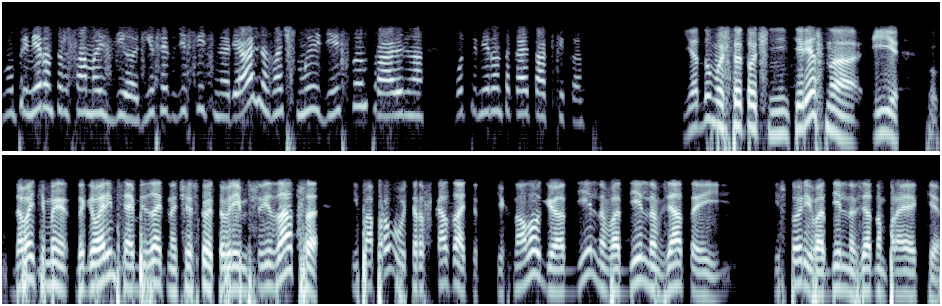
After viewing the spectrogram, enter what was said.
ну, примерно то же самое сделать. Если это действительно реально, значит мы действуем правильно. Вот примерно такая тактика. Я думаю, что это очень интересно, и давайте мы договоримся обязательно через какое-то время связаться и попробовать рассказать эту технологию отдельно, в отдельно взятой истории в отдельно взятом проекте.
